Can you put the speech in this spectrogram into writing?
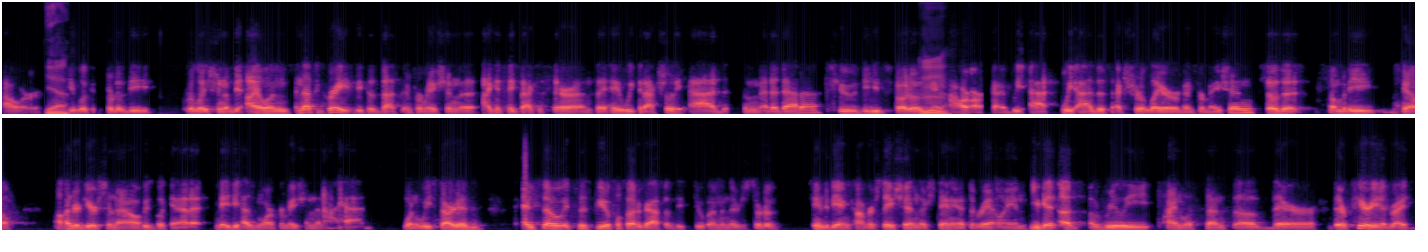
Tower." Yeah. If you look at sort of the relation of the islands. And that's great because that's information that I could take back to Sarah and say, hey, we could actually add some metadata to these photos mm. in our archive. We add we add this extra layer of information so that somebody, you know, a hundred years from now who's looking at it maybe has more information than I had when we started. And so it's this beautiful photograph of these two women. They're just sort of seem to be in conversation. They're standing at the railing. You get a, a really timeless sense of their their period, right?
